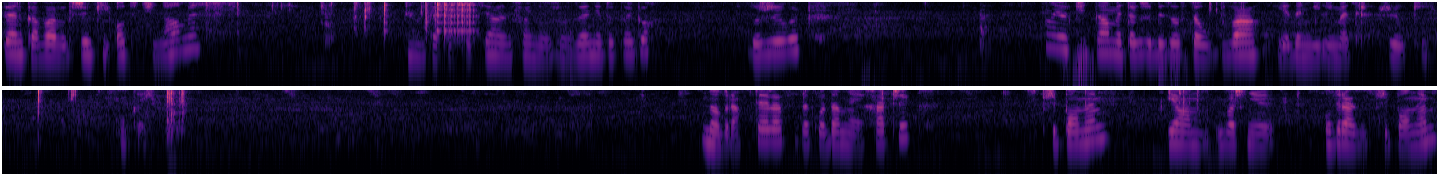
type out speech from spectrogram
ten kawałek żyłki odcinamy. Ja mam takie specjalne, fajne urządzenie do tego, do żyłek. No i odcinamy tak, żeby został 2-1 mm żyłki. Ok. Dobra, teraz zakładamy haczyk z przyponem. Ja mam właśnie od razu z przyponem.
